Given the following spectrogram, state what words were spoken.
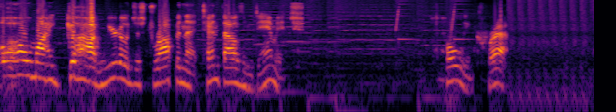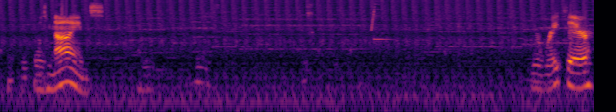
Oh my god, Weirdo just dropping that 10,000 damage. Holy crap. Those nines. You're right there.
